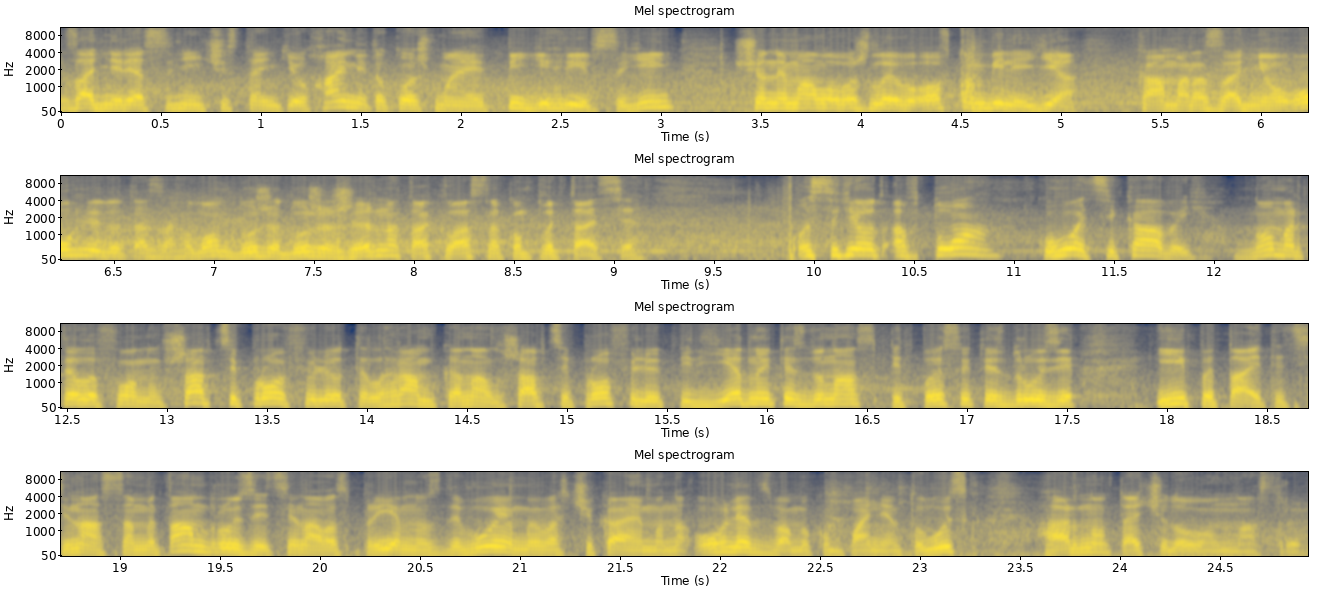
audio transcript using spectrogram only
Задній ряд сидінь чистенький, охайний, також має підігрів сидінь, що немало важливо. У автомобілі є камера заднього огляду та загалом дуже-дуже жирна та класна комплектація. Ось таке от авто. Кого цікавий? Номер телефону в шапці профілю, телеграм-канал в шапці профілю. Під'єднуйтесь до нас, підписуйтесь, друзі, і питайте. Ціна саме там, друзі. Ціна вас приємно здивує. Ми вас чекаємо на огляд. З вами компанія Автолуцьк. Гарного та чудового настрою.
